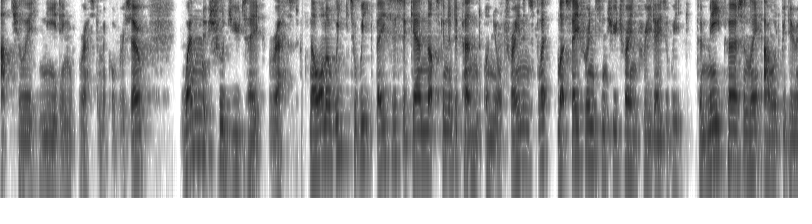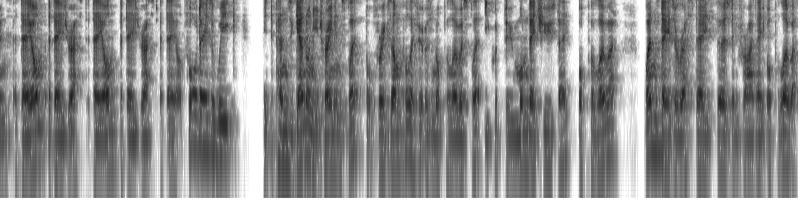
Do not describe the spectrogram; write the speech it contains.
actually needing rest and recovery. So, when should you take rest? Now, on a week to week basis, again, that's going to depend on your training split. Let's say, for instance, you train three days a week. For me personally, I would be doing a day on, a day's rest, a day on, a day's rest, a day on. Four days a week, it depends again on your training split. But for example, if it was an upper lower split, you could do Monday, Tuesday, upper lower. Wednesday is a rest day, Thursday, Friday, upper lower.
